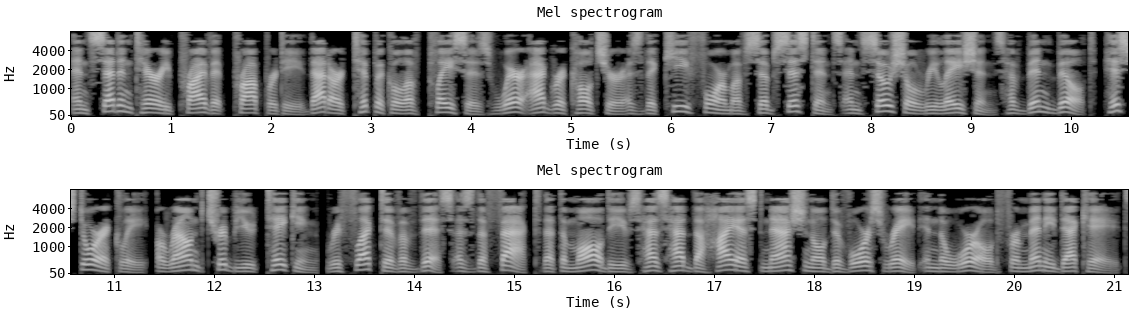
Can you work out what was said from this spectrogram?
and sedentary private property that are typical of places where agriculture is the key form of subsistence and social relations have been built, historically, around tribute-taking. Reflective of this is the fact that the Maldives has had the highest national divorce rate in the world for many decades.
